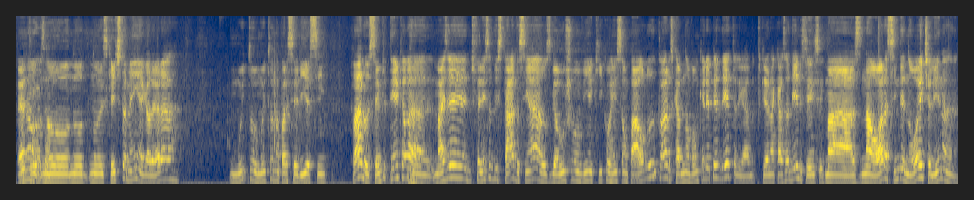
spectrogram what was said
É, não, no, no, no skate também, a galera muito, muito na parceria, assim. Claro, sempre tem aquela. Mas é diferença do estado, assim, ah, os gaúchos vão vir aqui correr em São Paulo, claro, os caras não vão querer perder, tá ligado? Porque é na casa deles. Sim, sim. Mas na hora, assim, de noite ali na,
